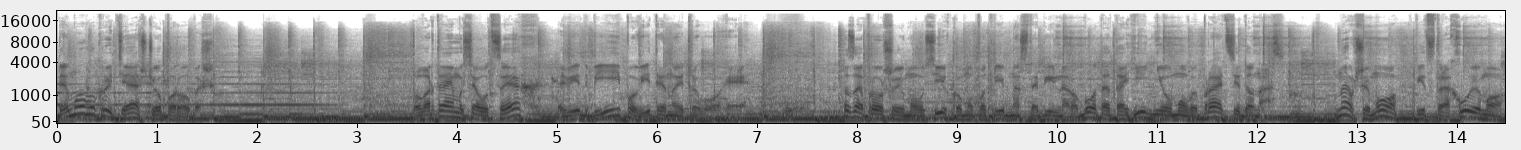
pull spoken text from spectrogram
Йдемо в укриття, що поробиш. Повертаємося у цех, відбій повітряної тривоги. Запрошуємо усіх, кому потрібна стабільна робота та гідні умови праці до нас. Навчимо, підстрахуємо,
